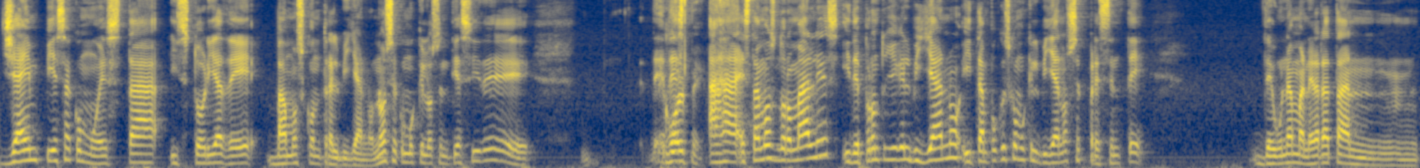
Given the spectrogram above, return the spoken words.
ya empieza como esta historia de vamos contra el villano, no sé, como que lo sentí así de... De, golpe. ajá, estamos normales y de pronto llega el villano y tampoco es como que el villano se presente de una manera tan...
